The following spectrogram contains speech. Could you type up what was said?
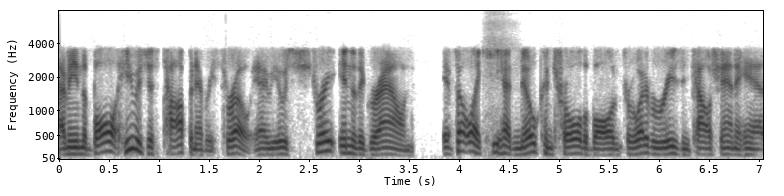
I mean, the ball, he was just topping every throw. I mean, it was straight into the ground it felt like he had no control of the ball. And for whatever reason, Kyle Shanahan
